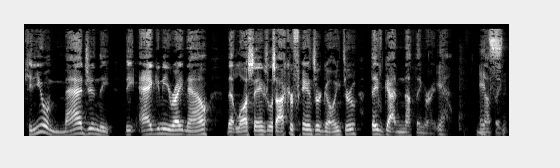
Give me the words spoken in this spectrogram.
Can you imagine the the agony right now that Los Angeles soccer fans are going through? They've got nothing right yeah. now. Nothing. It's,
